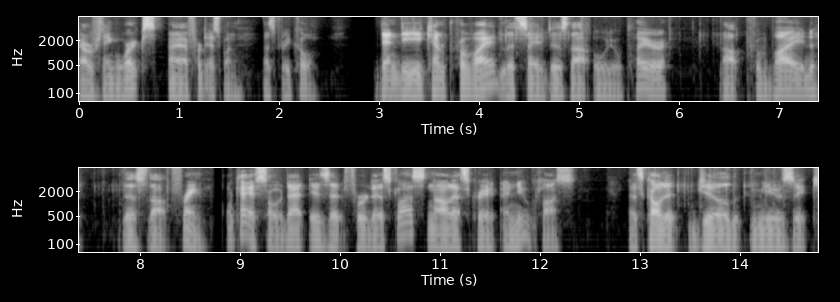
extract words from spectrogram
everything works uh, for this one. That's pretty cool. Then the can provide, let's say this dot audio player dot provide this dot frame. Okay, so that is it for this class. Now let's create a new class. Let's call it guild music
